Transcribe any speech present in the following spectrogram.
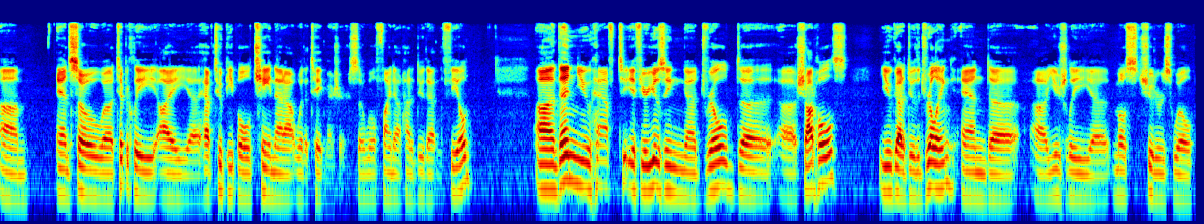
Um, and so typically I have two people chain that out with a tape measure. So we'll find out how to do that in the field. Uh, then you have to, if you're using uh, drilled uh, uh shot holes, you got to do the drilling, and uh, uh, usually most shooters will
